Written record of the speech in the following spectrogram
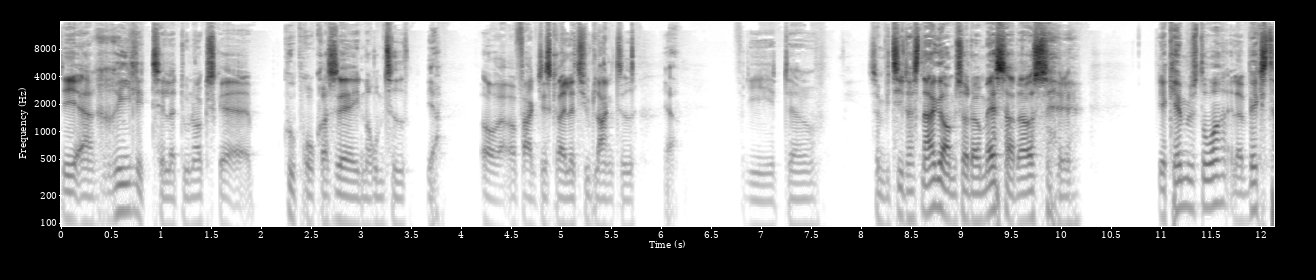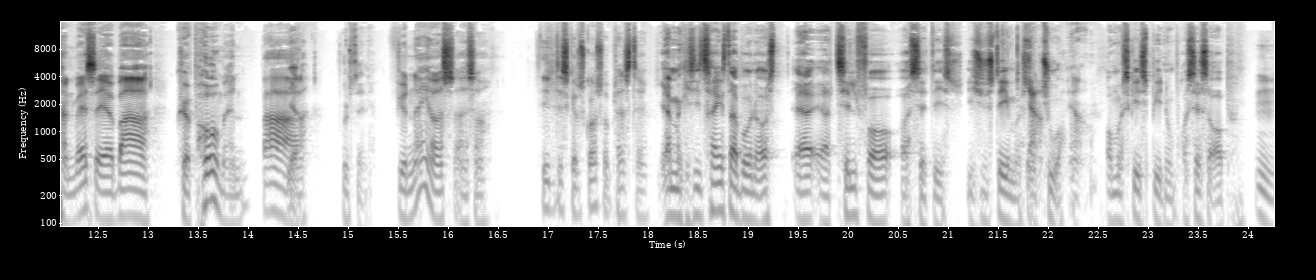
det er rigeligt til, at du nok skal kunne progressere i en rumtid. Ja. Og, og faktisk relativt lang tid. Ja. Fordi der er jo, som vi tit har snakket om, så er der jo masser, der også øh, bliver kæmpe store, eller vækster en masse af, bare køre på, mand. Bare Ja. Fuldstændig. fyre den af også, altså. Det, det skal der sgu også være plads til. Ja, man kan sige, at træningsdagbogen også er, er til for at sætte det i system og struktur. Ja, ja. Og måske speede nogle processer op. Mm.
